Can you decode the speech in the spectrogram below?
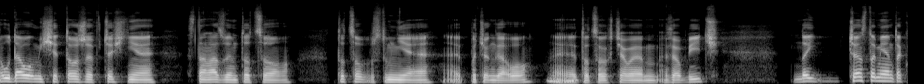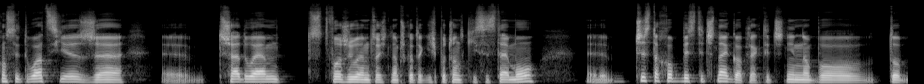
No, udało mi się to, że wcześniej znalazłem to, co to, co po prostu mnie e, pociągało, e, mhm. to, co chciałem robić. No i często miałem taką sytuację, że e, szedłem, stworzyłem coś, na przykład jakieś początki systemu, czysto hobbystycznego praktycznie, no bo to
